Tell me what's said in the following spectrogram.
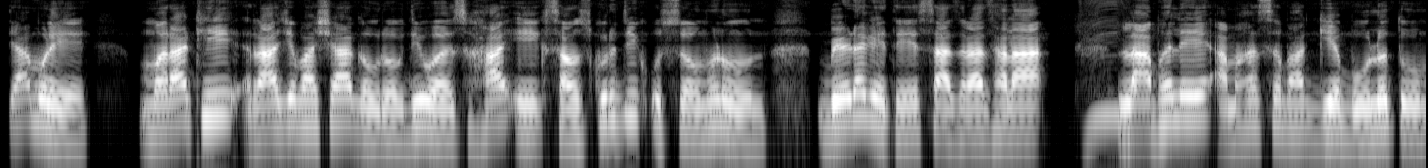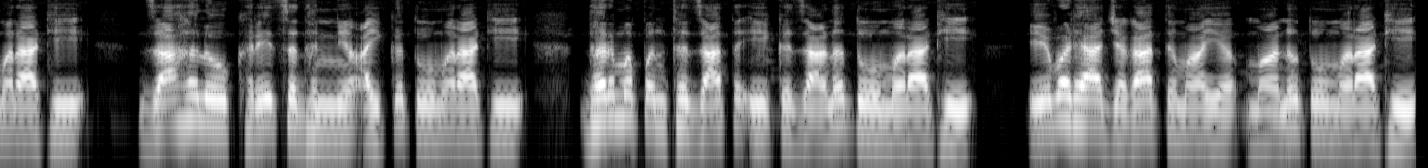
त्यामुळे मराठी राजभाषा गौरव दिवस हा एक सांस्कृतिक उत्सव म्हणून बेडग येथे साजरा झाला. लाभले आम्हास भाग्य बोलतो मराठी. जाहलो खरेच धन्य ऐकतो मराठी. धर्मपंथ जात एक जाणतो मराठी. एवढ्या जगात माय मानतो मराठी.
